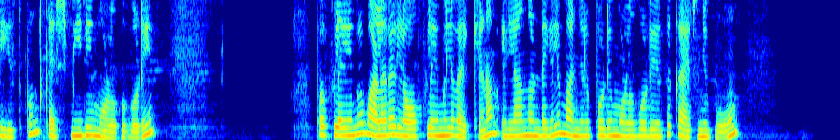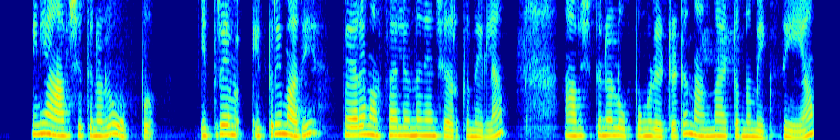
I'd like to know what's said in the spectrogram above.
ടീസ്പൂൺ കശ്മീരി മുളക് പൊടി. അപ്പോൾ ഫ്ലെയിം വളരെ ലോ ഫ്ലെയിമിൽ വയ്ക്കണം ഇല്ലാന്നുണ്ടെങ്കിൽ മഞ്ഞൾപ്പൊടി മുളക് പൊടിയൊക്കെ കരിഞ്ഞു പോവും. ഇനി ആവശ്യത്തിനുള്ള ഉപ്പ്. ഇത്രയും ഇത്രയും മതി. വേറെ മസാലയൊന്നും ഞാൻ ചേർക്കുന്നില്ല. ആവശ്യത്തിനുള്ള ഉപ്പും കൂടി ഇട്ടിട്ട് നന്നായിട്ടൊന്ന് മിക്സ് ചെയ്യാം.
